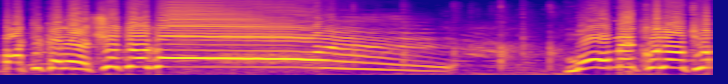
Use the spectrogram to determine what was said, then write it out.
baktı kaleye. Şutu gol. Muhammed golü atıyor.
